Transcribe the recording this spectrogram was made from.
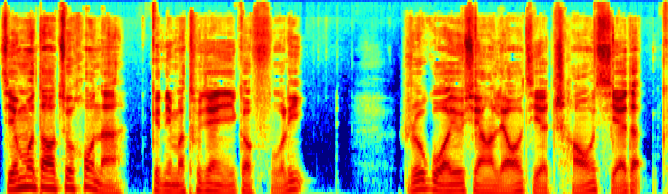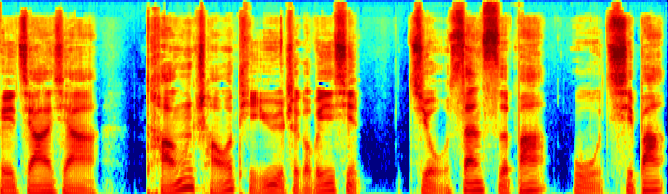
节目到最后呢，给你们推荐一个福利，如果有想要了解潮鞋的，可以加一下唐朝体育这个微信。九三四八五七八，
